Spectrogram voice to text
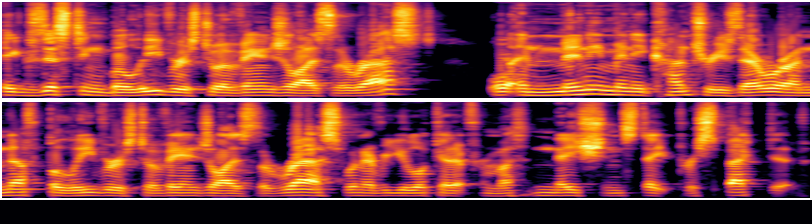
existing believers to evangelize the rest well, in many, many countries, there were enough believers to evangelize the rest whenever you look at it from a nation state perspective.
